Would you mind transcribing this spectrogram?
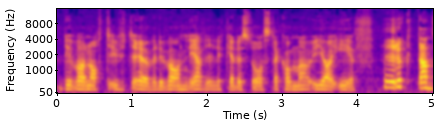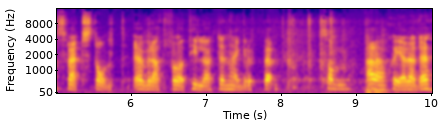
det var något utöver det vanliga vi lyckades då åstadkomma och jag är fruktansvärt stolt över att få tillhört den här gruppen som arrangerade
